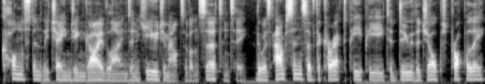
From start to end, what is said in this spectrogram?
constantly changing guidelines and huge amounts of uncertainty. There was absence of the correct PPE to do the jobs properly,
